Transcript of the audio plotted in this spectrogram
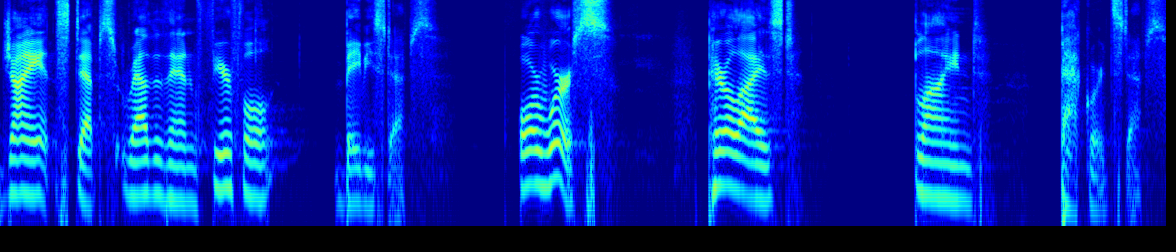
giant steps rather than fearful baby steps. Or worse, paralyzed, blind, backward steps.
